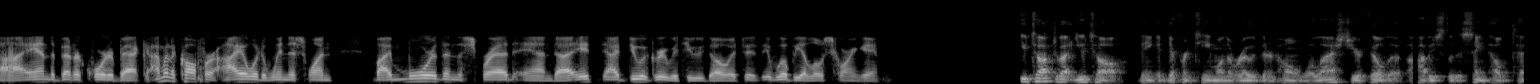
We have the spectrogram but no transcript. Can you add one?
and the better quarterback. I'm going to call for Iowa to win this one by more than the spread. And uh, it, I do agree with you, though. It, it, it will be a low scoring game. You talked about Utah being a different team on the road than at home. Well, last year, Phil, the, obviously the same held te-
